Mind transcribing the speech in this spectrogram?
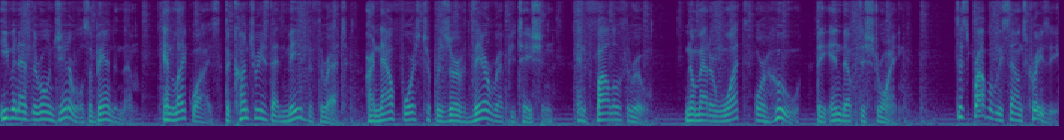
even as their own generals abandon them. And likewise, the countries that made the threat are now forced to preserve their reputation and follow through no matter what or who they end up destroying. This probably sounds crazy,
